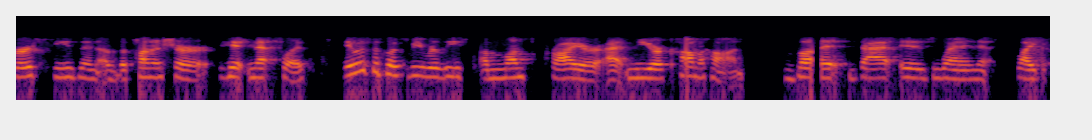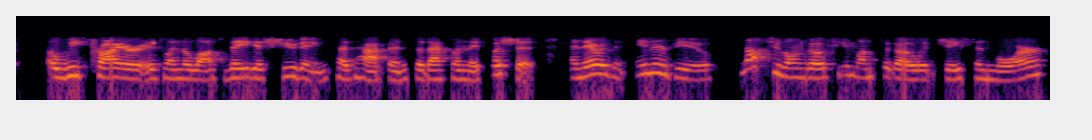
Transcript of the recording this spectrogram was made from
first season of The Punisher hit Netflix, it was supposed to be released a month prior at New York Comic Con, but that is when, like, a week prior is when the Las Vegas shootings had happened, so that's when they pushed it. And there was an interview not too long ago, a few months ago, with Jason Moore,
